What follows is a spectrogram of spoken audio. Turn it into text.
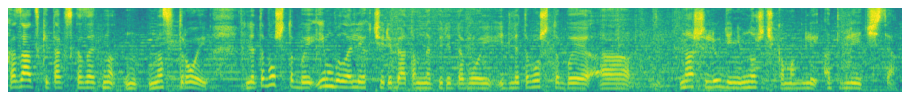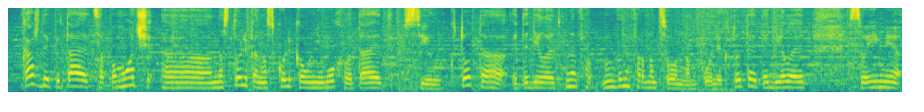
казацкий, так сказать, на- настрой, для того, чтобы им было легче ребятам на передовой, и для того, чтобы э, наши люди немножечко могли отвлечься. Каждый пытается помочь э, настолько, насколько у него хватает сил. Кто-то это делает в инфо- в информационном поле, кто-то это делает своими,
